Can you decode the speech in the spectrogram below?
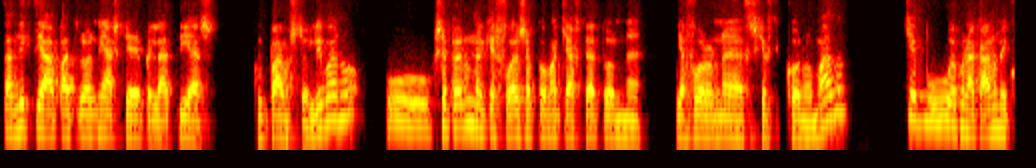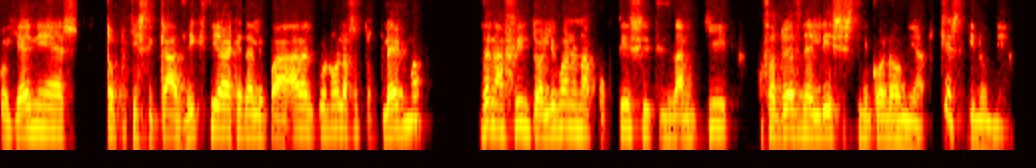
τα δίκτυα πατρονία και πελατείας που υπάρχουν στο Λίβανο, που ξεπερνούν μερικές φορές ακόμα και αυτά των ε, διαφόρων ε, θρησκευτικών ομάδων και που έχουν να κάνουν με οικογένειες, τοπικιστικά δίκτυα κτλ. Άρα λοιπόν όλο αυτό το πλέγμα δεν αφήνει το Λίβανο να αποκτήσει τη δυναμική που θα του έδινε λύση στην οικονομία του και στην κοινωνία.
